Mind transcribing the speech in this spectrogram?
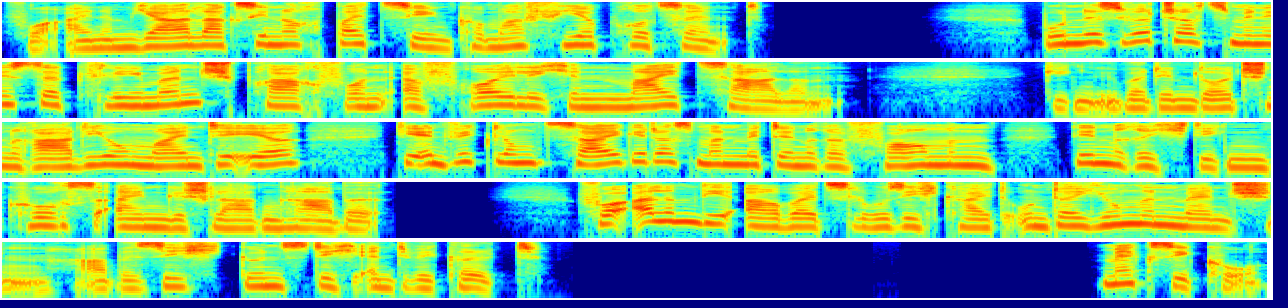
Vor einem Jahr lag sie noch bei 10,4 Prozent. Bundeswirtschaftsminister Clement sprach von erfreulichen Mai-Zahlen. Gegenüber dem deutschen Radio meinte er, die Entwicklung zeige, dass man mit den Reformen den richtigen Kurs eingeschlagen habe. Vor allem die Arbeitslosigkeit unter jungen Menschen habe sich günstig entwickelt. Mexiko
